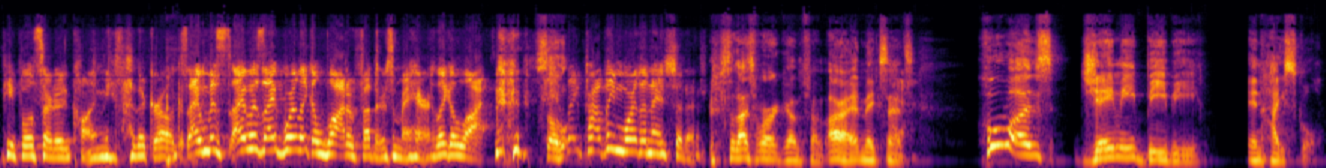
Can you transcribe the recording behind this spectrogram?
people started calling me feather girl because I was I was I wore like a lot of feathers in my hair, like a lot. So like probably more than I should have. So that's where it comes from. All right, it makes sense. Yeah. Who was Jaimie Beebe in high school?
